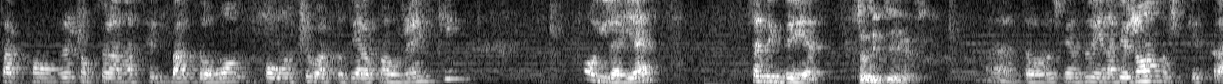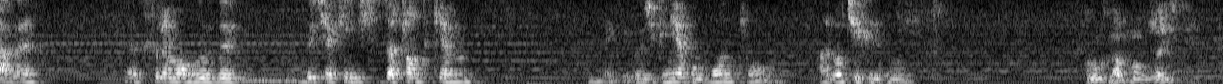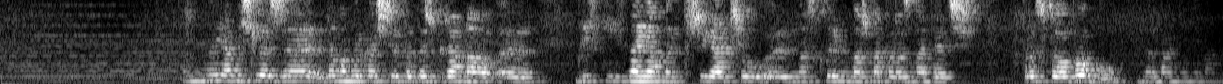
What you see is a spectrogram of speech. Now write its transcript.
Taką rzeczą, która nas bardzo łą- połączyła, to dialog małżeński. O ile jest, wtedy gdy jest. Wtedy, gdy jest. E, to rozwiązuje na bieżąco wszystkie sprawy, e, które mogłyby być jakimś zaczątkiem jakiegoś gniewu, buntu albo cichych dni. Ruch na w małżeństwie. No ja myślę, że domowy kościół to też grono y, bliskich znajomych, przyjaciół, y, no, z którymi można porozmawiać po prostu o Bogu. Normalnie nie mamy.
